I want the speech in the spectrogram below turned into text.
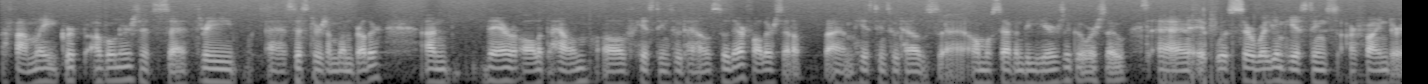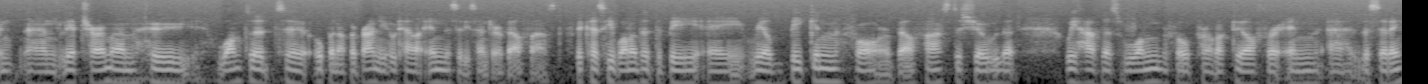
a family group of owners. It's uh, three uh, sisters and one brother, and they're all at the helm of Hastings Hotels. So their father set up um, Hastings Hotels uh, almost 70 years ago or so. Uh, it was Sir William Hastings, our founder and, and, late chairman, who wanted to open up a brand new hotel in the city centre of Belfast because he wanted it to be a real beacon for Belfast to show that we have this wonderful product to offer in uh, the city.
